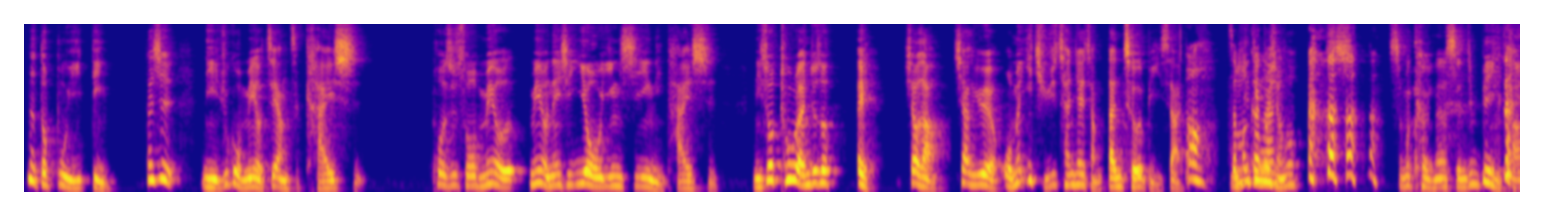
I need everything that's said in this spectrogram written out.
那都不一定。但是你如果没有这样子开始，或者是说没有没有那些诱因吸引你开始，你说突然就说，哎，校长，下个月我们一起去参加一场单车比赛哦，怎么可能？想说，怎么可能？神经病啊！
